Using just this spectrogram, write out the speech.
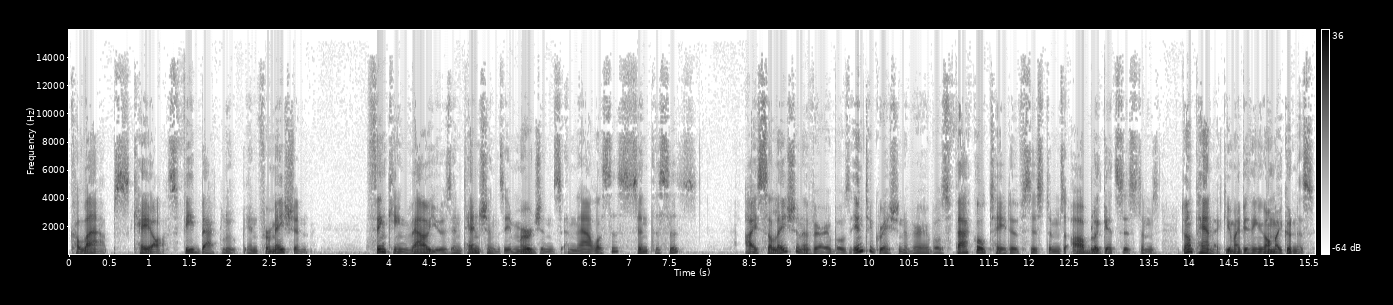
collapse, chaos, feedback loop, information, thinking, values, intentions, emergence, analysis, synthesis, isolation of variables, integration of variables, facultative systems, obligate systems. Don't panic. You might be thinking, oh my goodness,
